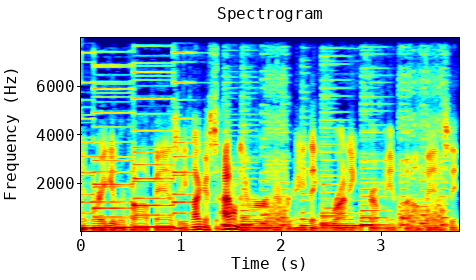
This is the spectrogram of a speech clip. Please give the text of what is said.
in regular Final Fantasy. Like I said, I don't ever remember anything running from in Final Fantasy.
